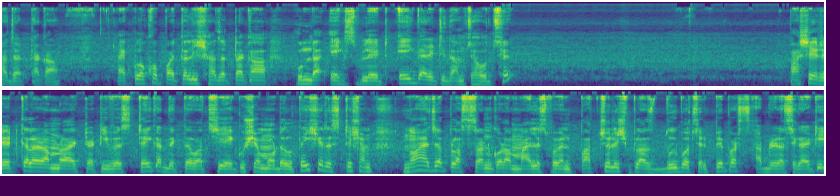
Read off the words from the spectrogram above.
হাজার টাকা। এক লক্ষ পঁয়তাল্লিশ হাজার টাকা হুন্ডা এক্স ব্লেড এই গাড়িটির দামটা হচ্ছে পাশে রেড কালার আমরা একটা টিভিএস স্ট্রাইকার দেখতে পাচ্ছি, একুশে মডেল, তেইশের স্টেশন, নয় হাজার প্লাস রান করা মাইলেজ পাবেন পাঁচচল্লিশ প্লাস দুই বছর পেপার্স আপডেট আছে গাড়িটি,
